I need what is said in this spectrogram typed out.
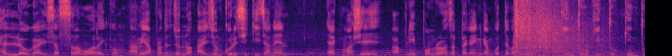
হ্যালো গাইস, আসসালামু আলাইকুম। আমি আপনাদের জন্য আয়োজন করেছি, কি জানেন? এক মাসে আপনি পনেরো হাজার টাকা ইনকাম করতে পারবেন। কিন্তু কিন্তু কিন্তু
